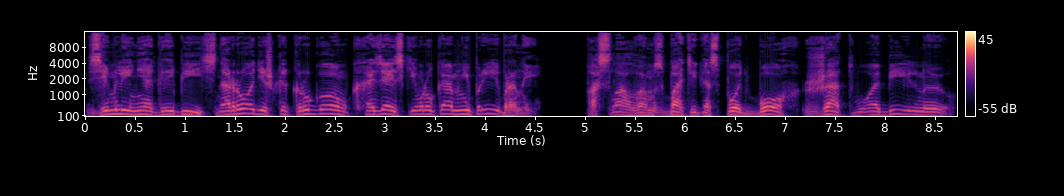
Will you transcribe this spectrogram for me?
«Земли не огребись, народишко кругом к хозяйским рукам не прибранный. Послал вам с бати Господь Бог жатву обильную.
